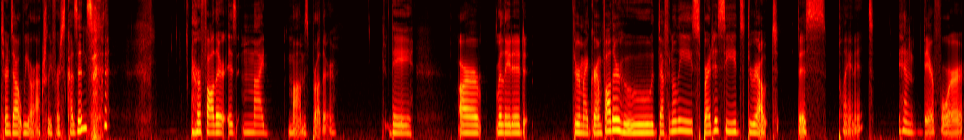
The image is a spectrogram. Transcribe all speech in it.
turns out we are actually first cousins. Her father is my mom's brother. They are related through my grandfather, who definitely spread his seeds throughout this planet. And therefore,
